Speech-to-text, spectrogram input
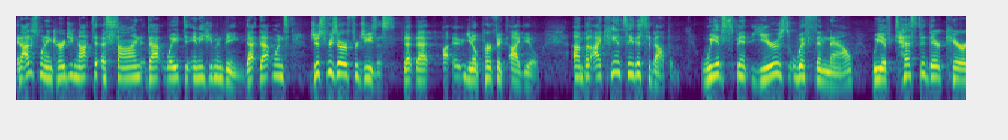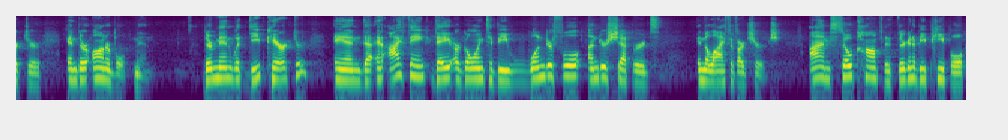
And I just want to encourage you not to assign that weight to any human being. That, that one's just reserved for Jesus, that, that uh, you know, perfect ideal. Um, but I can say this about them. We have spent years with them now. We have tested their character, and they're honorable men. They're men with deep character, and, uh, and I think they are going to be wonderful under shepherds in the life of our church. I'm so confident they're going to be people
